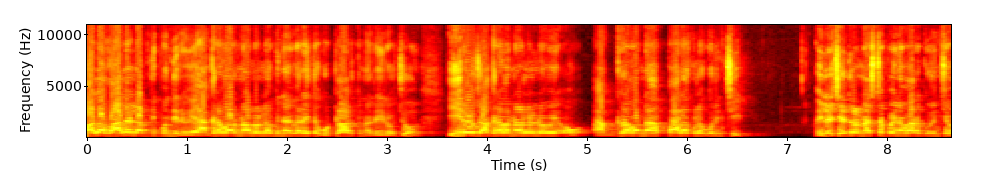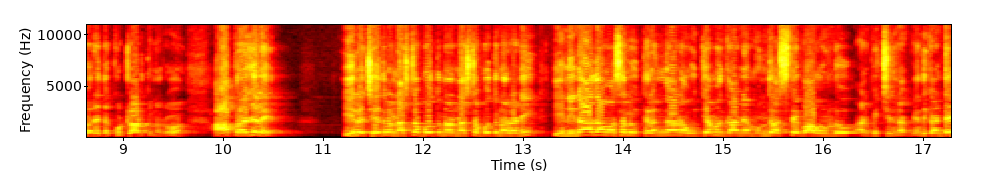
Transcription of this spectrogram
మళ్ళీ వాళ్ళే లబ్ధి పొందిరు. ఏ అగ్రవర్ణాలలో మీద ఎవరైతే కొట్లాడుతున్నారు ఈరోజు ఈరోజు అగ్రవర్ణాలలో అగ్రవర్ణ పాలకుల గురించి వీళ్ళ చేతిలో నష్టపోయిన వారి గురించి ఎవరైతే కొట్లాడుతున్నారో ఆ ప్రజలే వీళ్ళ చేతిలో నష్టపోతున్నారు నష్టపోతున్నారని ఈ నినాదం అసలు తెలంగాణ ఉద్యమం కానీ ముందు వస్తే బాగుండు అనిపించింది నాకు. ఎందుకంటే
